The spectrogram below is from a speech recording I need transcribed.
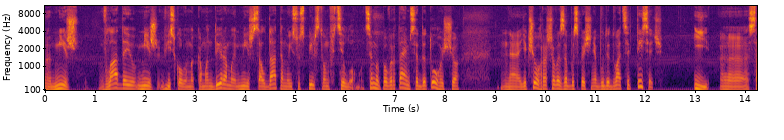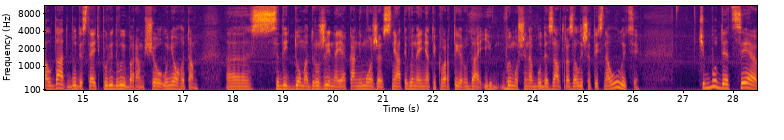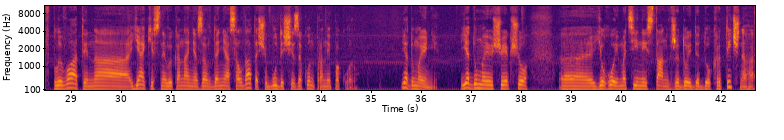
е, між владою, між військовими командирами, між солдатами і суспільством в цілому. Це ми повертаємося до того, що е, якщо грошове забезпечення буде 20 тисяч, і е, солдат буде стояти перед вибором, що у нього там сидить вдома дружина, яка не може зняти, винайняти квартиру, да, і вимушена буде завтра залишитись на вулиці. Чи буде це впливати на якісне виконання завдання солдата, що буде ще закон про непокору? Я думаю, ні. Я думаю, що якщо е, його емоційний стан вже дойде до критичного,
